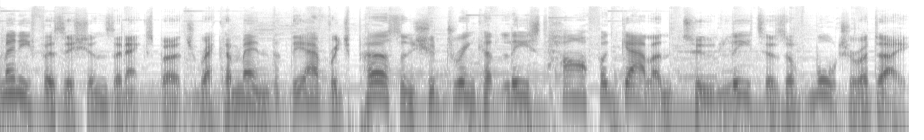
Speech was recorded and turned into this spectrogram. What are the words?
Many physicians and experts recommend that the average person should drink at least half a gallon 2 litres of water a day.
